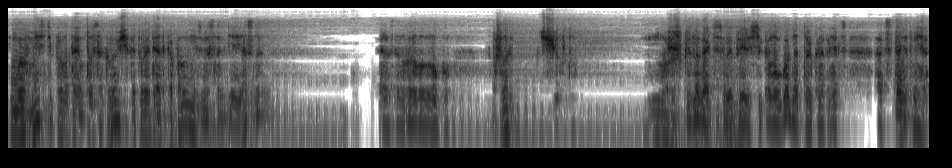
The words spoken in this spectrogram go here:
и мы вместе промотаем то сокровище, которое ты откопал неизвестно где, ясно?» Энстон вырвал руку. «Пошла ты к черту. Можешь предлагать свои прелести кому угодно, только, наконец, отстань от меня».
